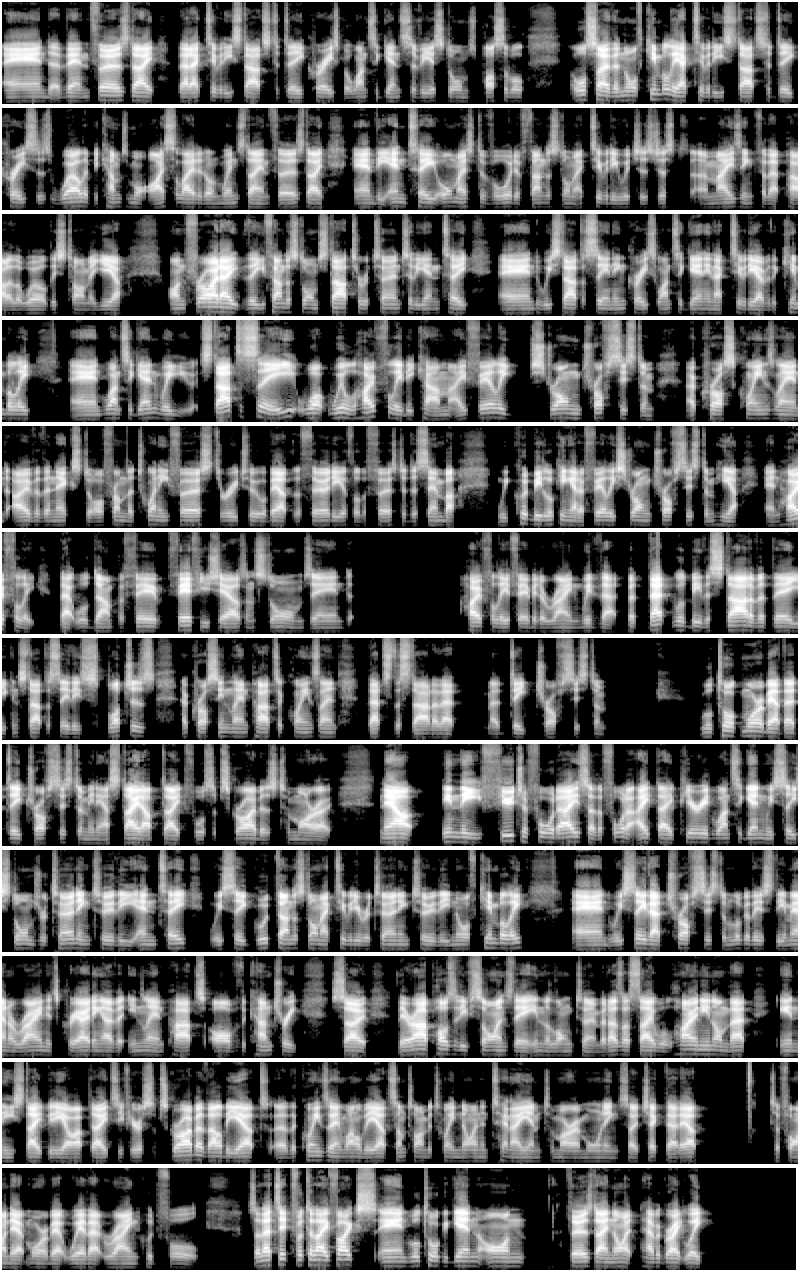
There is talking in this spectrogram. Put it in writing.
and then Thursday that activity starts to decrease but once again severe storms possible. Also the North Kimberley activity starts to decrease as well. It becomes more isolated on Wednesday and Thursday and the NT almost devoid of thunderstorm activity which is just amazing for that part of the world this time of year. On Friday, the thunderstorms start to return to the NT and we start to see an increase once again in activity over the Kimberley. And once again, we start to see what will hopefully become a fairly strong trough system across Queensland over the next, or from the 21st through to about the 30th or the 1st of December. We could be looking at a fairly strong trough system here, and hopefully that will dump a fair, fair few showers and storms and hopefully a fair bit of rain with that. But that will be the start of it there. You can start to see these splotches across inland parts of Queensland. That's the start of that uh, deep trough system. We'll talk more about that deep trough system in our state update for subscribers tomorrow. Now, in the future four days, so the four to eight day period, once again, we see storms returning to the NT. We see good thunderstorm activity returning to the North Kimberley and we see that trough system. Look at this, the amount of rain it's creating over inland parts of the country. So there are positive signs there in the long term. But as I say, we'll hone in on that in the state video updates. If you're a subscriber, they'll be out. Uh, the Queensland one will be out sometime between 9 and 10 a.m. tomorrow morning. So check that out to find out more about where that rain could fall. So that's it for today, folks, and we'll talk again on Thursday night. Have a great week.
